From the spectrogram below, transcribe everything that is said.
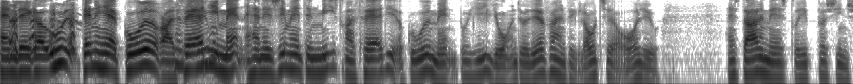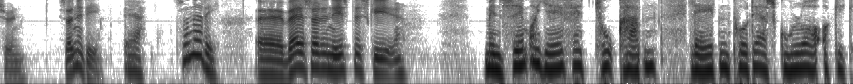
han lægger ud, den her gode, retfærdige mand, han er simpelthen den mest retfærdige og gode mand på hele jorden. Det var derfor, han fik lov til at overleve. Han startede med at stribe på sin søn. Sådan er det. Ja, sådan er det. Uh, hvad er så det næste, der sker? Men Sem og Jafet tog kappen, lagde den på deres skuldre og gik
